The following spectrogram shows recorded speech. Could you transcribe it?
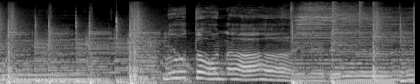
งรู้ตนอายแน่เด้อ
